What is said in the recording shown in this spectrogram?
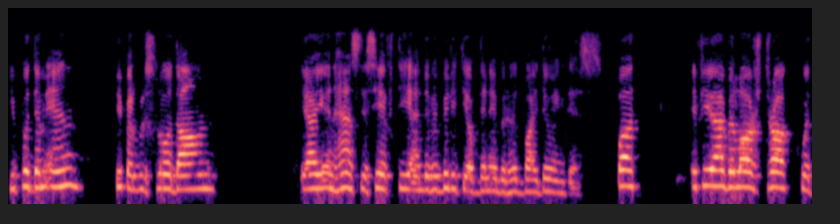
You put them in, people will slow down. Yeah, you enhance the safety and livability of the neighborhood by doing this. But if you have a large truck with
